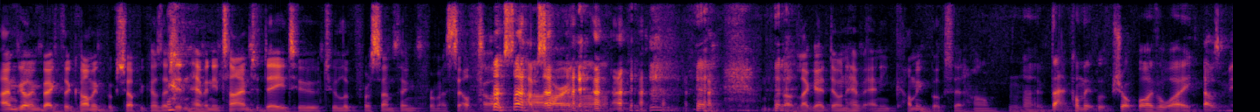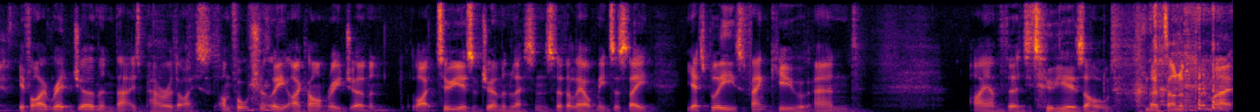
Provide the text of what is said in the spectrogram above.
I'm going back to the comic book shop because I didn't have any time today to to look for something for myself. Oh, I'm, s- I'm sorry. Not like I don't have any comic books at home. No, that comic book shop, by the way. That was amazing. If I read German, that is paradise. Unfortunately, I can't read German. Like two years of German lessons have allowed me to say yes, please, thank you, and I am 32 years old. That sounded But my,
